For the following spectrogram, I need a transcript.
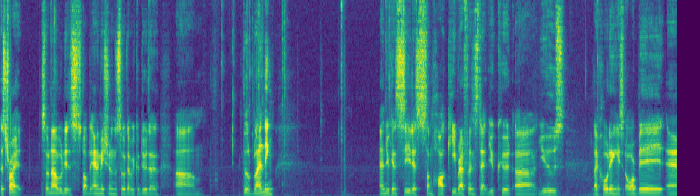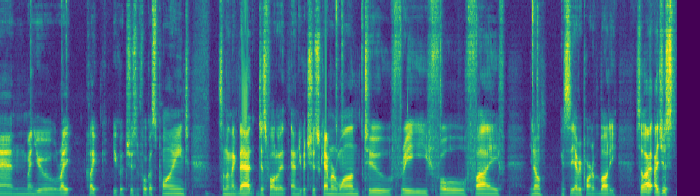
let's try it. So now we just stop the animation so that we could do the um, the blending. And you can see there's some hotkey reference that you could uh, use like holding its orbit and when you right click you could choose the focus point something like that. Just follow it and you could choose camera one two three four five you know you can see every part of the body. So I, I just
